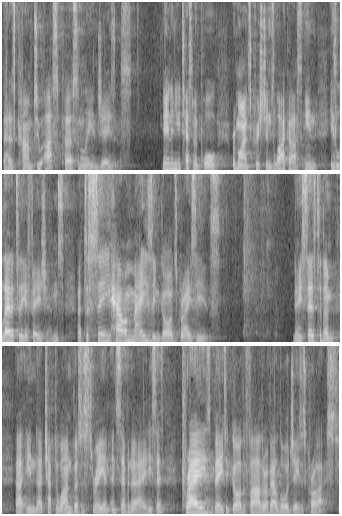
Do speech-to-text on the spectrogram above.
that has come to us personally in Jesus. In the New Testament, Paul reminds Christians like us in his letter to the Ephesians uh, to see how amazing God's grace is. He says to them uh, in uh, chapter 1, verses 3 and, and 7 to 8, he says, Praise be to God the Father of our Lord Jesus Christ.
